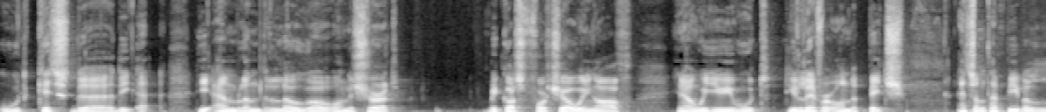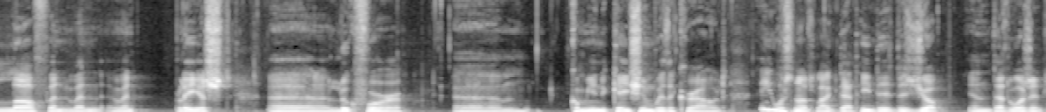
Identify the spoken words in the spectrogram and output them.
who would kiss the the the emblem, the logo on the shirt, because for showing off, you know, he, would deliver on the pitch, and sometimes people love when when when players uh, look for um, communication with the crowd. He was not like that. He did his job, and that was it.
